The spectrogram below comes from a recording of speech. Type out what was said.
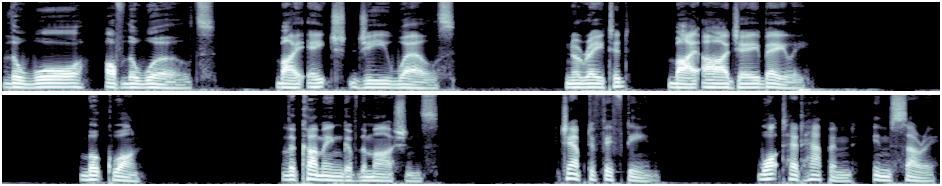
The War of the Worlds by H. G. Wells. Narrated by R. J. Bayley. Book 1 The Coming of the Martians. Chapter 15 What Had Happened in Surrey.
